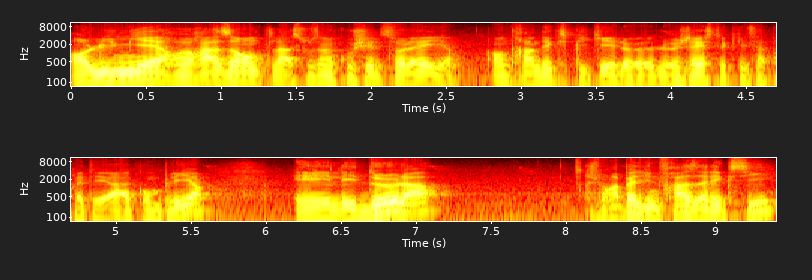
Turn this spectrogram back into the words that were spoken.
en lumière rasante, là, sous un coucher de soleil, en train d'expliquer le, geste qu'il s'apprêtait à accomplir. Et les deux, là, je me rappelle d'une phrase d'Alexis,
